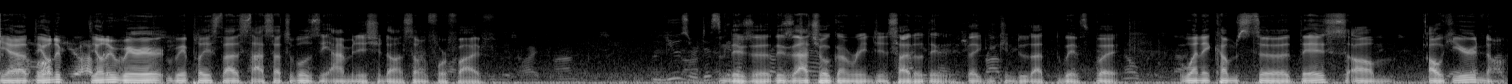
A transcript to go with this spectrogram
Yeah, the only the only rare, rare place that's acceptable is the ammunition down 745. And there's a there's an actual gun range inside of there that you can do that with. But when it comes to this, um, out here, no.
